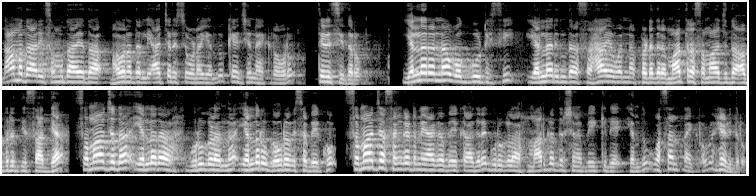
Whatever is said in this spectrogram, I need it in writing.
ನಾಮದಾರಿ ಸಮುದಾಯದ ಭವನದಲ್ಲಿ ಆಚರಿಸೋಣ ಎಂದು ಕೆ ಜಿ ನಾಯ್ಕರವರು ತಿಳಿಸಿದರು. ಎಲ್ಲರನ್ನ ಒಗ್ಗೂಡಿಸಿ ಎಲ್ಲರಿಂದ ಸಹಾಯವನ್ನ ಪಡೆದರೆ ಮಾತ್ರ ಸಮಾಜದ ಅಭಿವೃದ್ಧಿ ಸಾಧ್ಯ. ಸಮಾಜದ ಎಲ್ಲದ ಗುರುಗಳನ್ನ ಎಲ್ಲರೂ ಗೌರವಿಸಬೇಕು. ಸಮಾಜ ಸಂಘಟನೆಯಾಗಬೇಕಾದರೆ ಗುರುಗಳ ಮಾರ್ಗದರ್ಶನ ಬೇಕಿದೆ ಎಂದು ವಸಂತ ನಾಯ್ಕರವರು ಹೇಳಿದರು.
